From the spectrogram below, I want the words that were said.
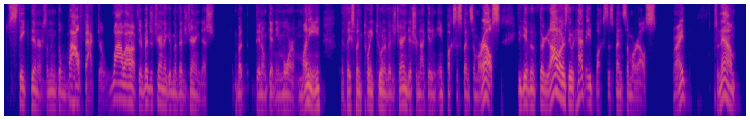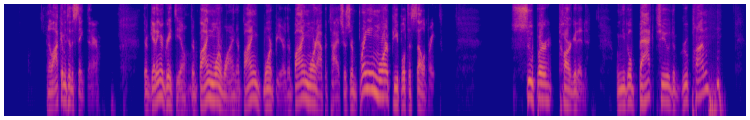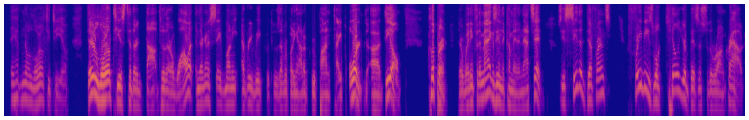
steak dinner, something the wow factor. Wow, wow. If they're vegetarian, I give them a vegetarian dish, but they don't get any more money. If they spend 22 on a vegetarian dish, they're not getting eight bucks to spend somewhere else. If you gave them $30, they would have eight bucks to spend somewhere else. Right. So now you lock them into the steak dinner. They're getting a great deal. They're buying more wine. They're buying more beer. They're buying more appetizers. They're bringing more people to celebrate. Super targeted. When you go back to the Groupon, they have no loyalty to you. Their loyalty is to their dot to their wallet, and they're going to save money every week with who's ever putting out a Groupon type or uh, deal. Clipper, they're waiting for the magazine to come in, and that's it. So you see the difference. Freebies will kill your business to the wrong crowd.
